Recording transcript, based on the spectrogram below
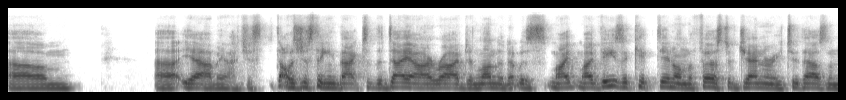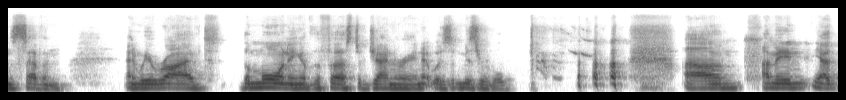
Um, uh, yeah, I mean, I just I was just thinking back to the day I arrived in London. It was my my visa kicked in on the first of January two thousand and seven, and we arrived the morning of the 1st of January, and it was miserable. um, I mean, you know,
